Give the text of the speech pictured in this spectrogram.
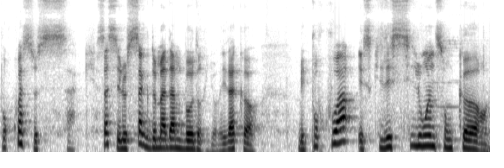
Pourquoi ce sac? Ça, c'est le sac de Madame Baudry, on est d'accord. Mais pourquoi est-ce qu'il est si loin de son corps?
